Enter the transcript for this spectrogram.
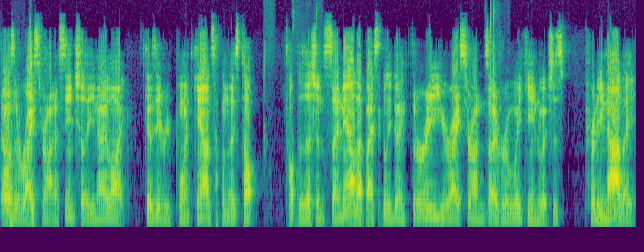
that was a race run essentially. You know, like because every point counts up in those top top positions. So now they're basically doing three race runs over a weekend, which is pretty gnarly.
